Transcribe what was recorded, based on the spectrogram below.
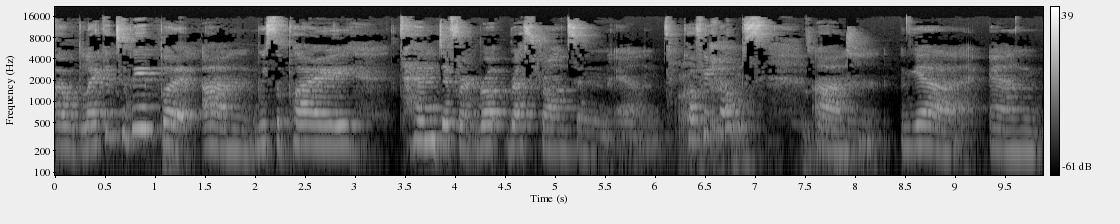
I would like it to be, but um, we supply ten different restaurants and and coffee very cool. shops. Well. Um, yeah, and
